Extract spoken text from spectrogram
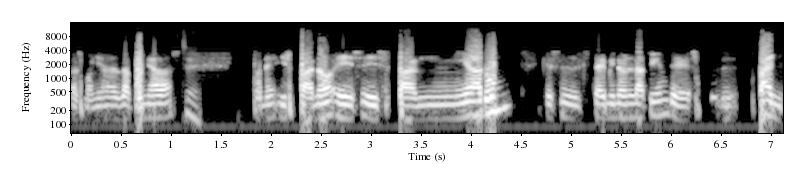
las monedas de apuñadas, pone hispano, es hispaniarum, que es el término en latín de España,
